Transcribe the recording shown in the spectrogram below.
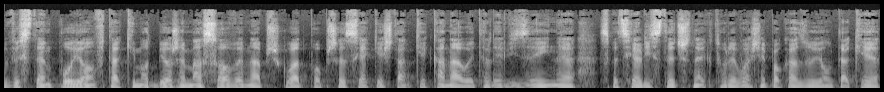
występują w takim odbiorze masowym, na przykład poprzez jakieś takie kanały telewizyjne, specjalistyczne, które właśnie pokazują takie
